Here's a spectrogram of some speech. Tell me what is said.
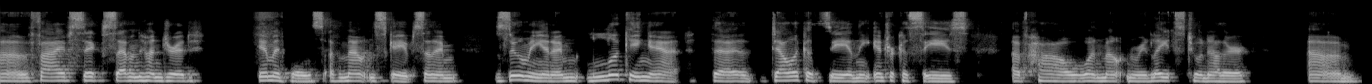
uh, five, six, seven hundred images of mountainscapes, and I'm zooming and I'm looking at the delicacy and the intricacies of how one mountain relates to another. Um,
